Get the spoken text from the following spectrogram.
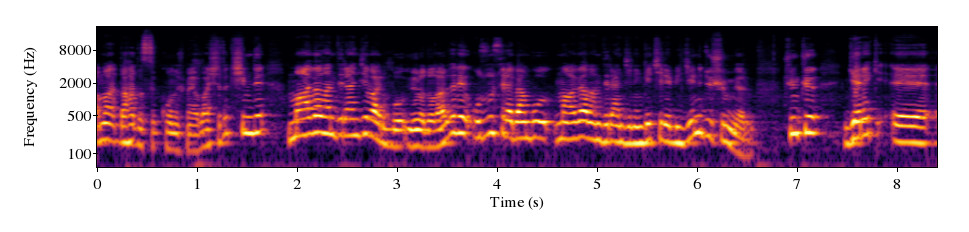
Ama daha da sık konuşmaya başladık. Şimdi mavi alan direnci var bu Euro dolarda ve uzun süre ben bu mavi alan direncinin geçirebileceğini düşünmüyorum. Çünkü gerek e,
